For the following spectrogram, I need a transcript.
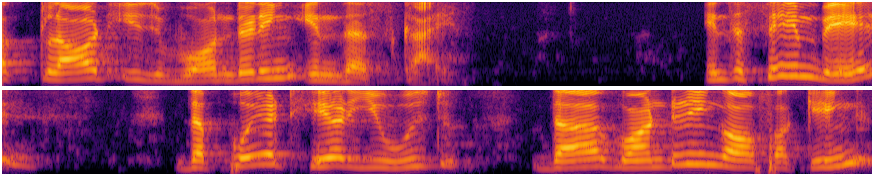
a cloud is wandering in the sky. In the same way the poet here used the wandering of a king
